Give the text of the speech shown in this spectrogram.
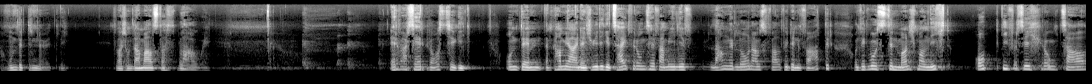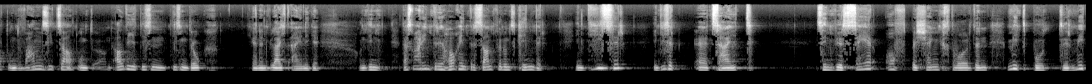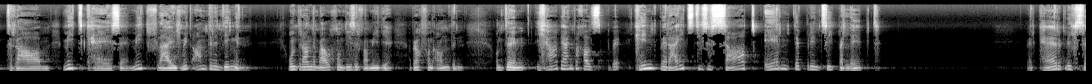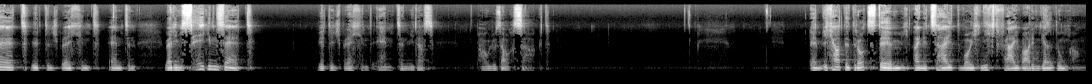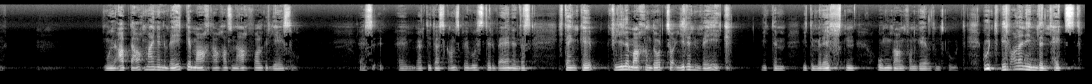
Ein hunderter Nötli. Das war schon damals das Blaue. Er war sehr großzügig. Und ähm, dann kam ja eine schwierige Zeit für unsere Familie, langer Lohnausfall für den Vater. Und wir wussten manchmal nicht, ob die Versicherung zahlt und wann sie zahlt und, und all die, diesen, diesen Druck kennen vielleicht einige. Und in das war hochinteressant für uns Kinder. In dieser, in dieser äh, Zeit sind wir sehr oft beschenkt worden mit Butter, mit Rahm, mit Käse, mit Fleisch, mit anderen Dingen. Unter anderem auch von dieser Familie, aber auch von anderen. Und ähm, ich habe einfach als Kind bereits dieses Saat-Ernte-Prinzip erlebt. Wer kärglich sät, wird entsprechend ernten. Wer im Segen sät, wird entsprechend ernten, wie das Paulus auch sagt. Ich hatte trotzdem eine Zeit, wo ich nicht frei war im Geldumgang. Ich habe auch meinen Weg gemacht, auch als Nachfolger Jesu. Ich äh, möchte das ganz bewusst erwähnen. Dass ich denke, viele machen dort so ihren Weg mit dem, mit dem rechten Umgang von Geld und Gut. Gut, wir wollen in den Text.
